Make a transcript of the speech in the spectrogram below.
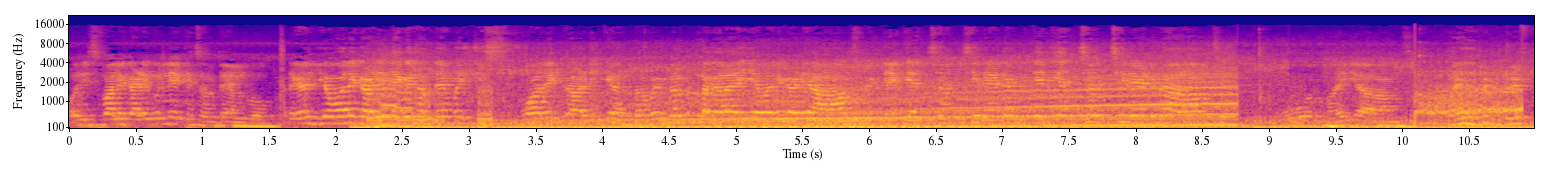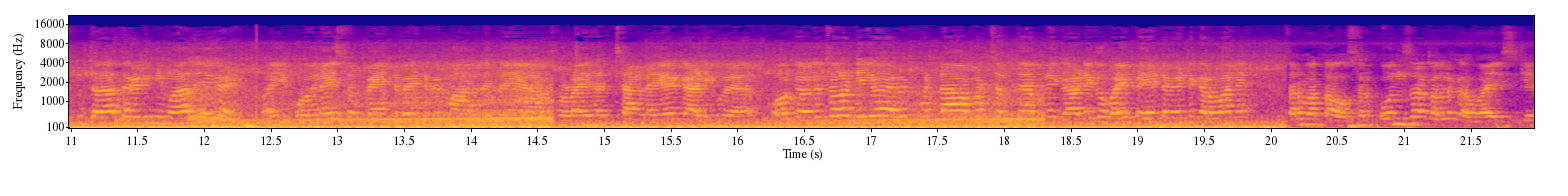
और इस वाली गाड़ी को लेके चलते हैं हम लोग। ये वाली गाड़ी लेके चलते हैं भाई, इस वाली गाड़ी के अंदर। भाई, मेरे को लग रहा है ये वाली गाड़ी आराम से देखिए अच्छी अच्छी रेट में मिलेगी अच्छी अच्छी रेट में आराम से। और भाई, आराम से। भाई कुछ ज़्यादा तगड़ी नहीं मार गाड़ी भाई कोई ना इसको पेंट वेंट भी मार लेते हैं यार थोड़ा ऐसा अच्छा लगेगा गाड़ी को यार और क्या चलो ठीक है अभी फटाफट चलते हैं अपनी गाड़ी को भाई पेंट वेंट करवाने सर बताओ सर कौन सा कलर करवाए इसके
